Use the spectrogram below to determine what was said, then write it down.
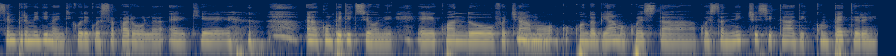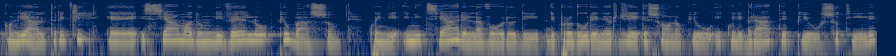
sempre mi dimentico di questa parola, è che eh, competizione, eh, quando facciamo, mm-hmm. quando abbiamo questa, questa, necessità di competere con gli altri, sì. eh, siamo ad un livello più basso. Quindi iniziare il lavoro di, di, produrre energie che sono più equilibrate, più sottili,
